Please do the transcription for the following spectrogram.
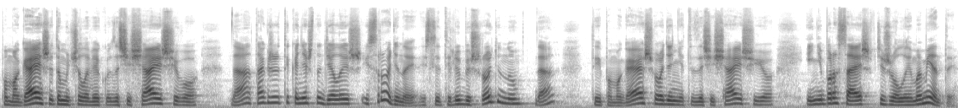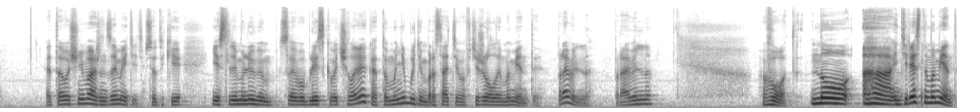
помогаешь этому человеку, защищаешь его, да, также ты, конечно, делаешь и с Родиной. Если ты любишь Родину, да, ты помогаешь Родине, ты защищаешь ее и не бросаешь в тяжелые моменты. Это очень важно заметить. Все-таки, если мы любим своего близкого человека, то мы не будем бросать его в тяжелые моменты. Правильно? Правильно. Вот. Но а, интересный момент.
